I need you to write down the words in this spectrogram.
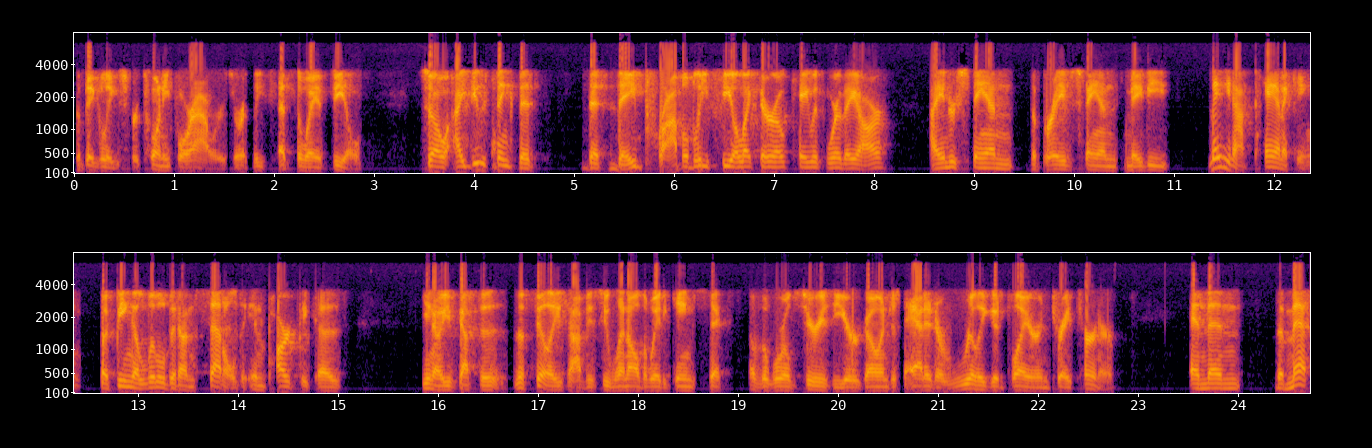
the big leagues for 24 hours, or at least that's the way it feels. So I do think that that they probably feel like they're okay with where they are. I understand the Braves fans maybe maybe not panicking, but being a little bit unsettled in part because you know you've got the the Phillies obviously went all the way to Game Six of the World Series a year ago and just added a really good player in Trea Turner, and then the Mets.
